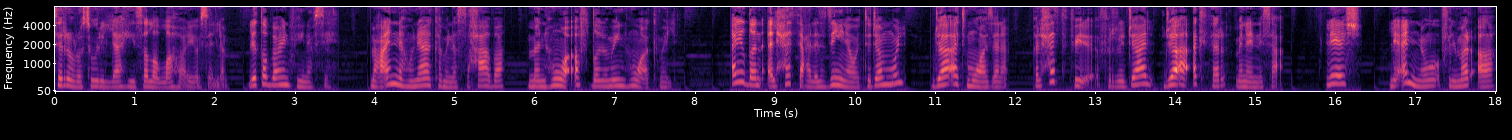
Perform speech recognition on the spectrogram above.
سر رسول الله صلى الله عليه وسلم لطبع في نفسه مع أن هناك من الصحابة من هو أفضل منه وأكمل أيضا الحث على الزينة والتجمل جاءت موازنة فالحث في, في الرجال جاء أكثر من النساء. ليش؟ لأنه في المرأة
